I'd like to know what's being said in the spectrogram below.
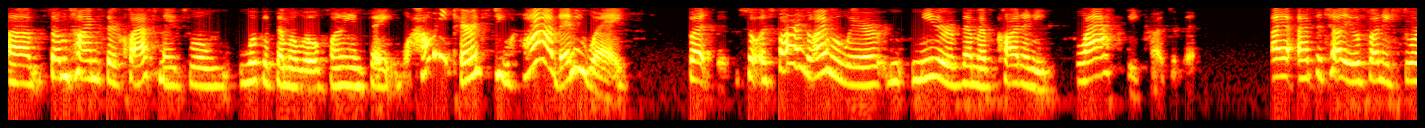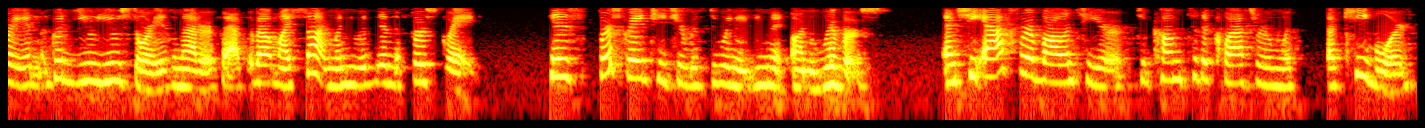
Um, sometimes their classmates will look at them a little funny and say, well, "How many parents do you have anyway?" But so as far as I'm aware, n- neither of them have caught any flack because of it. I have to tell you a funny story, and a good UU story, as a matter of fact, about my son when he was in the first grade. His first grade teacher was doing a unit on rivers, and she asked for a volunteer to come to the classroom with a keyboard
